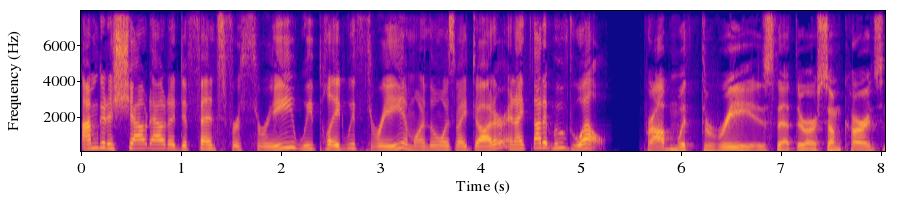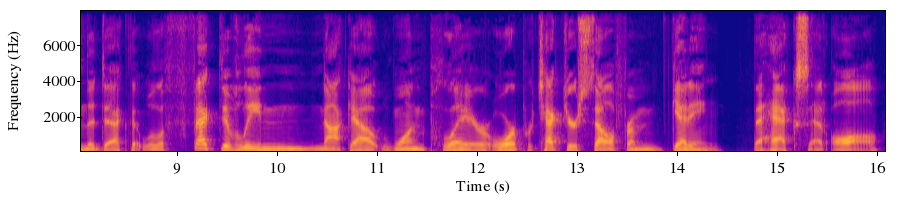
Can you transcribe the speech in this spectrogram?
I'm going to shout out a defense for three. We played with three, and one of them was my daughter, and I thought it moved well. Problem with three is that there are some cards in the deck that will effectively knock out one player or protect yourself from getting the hex at all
